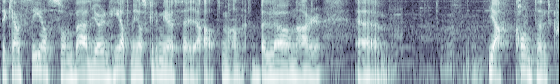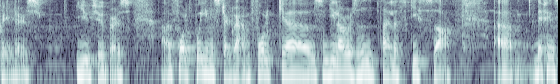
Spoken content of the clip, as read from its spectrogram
det, kan ses som välgörenhet men jag skulle mer säga att man belönar um, ja, content creators, YouTubers, eh, folk på Instagram, folk eh, som gillar att rita eller skissa. Eh, det finns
